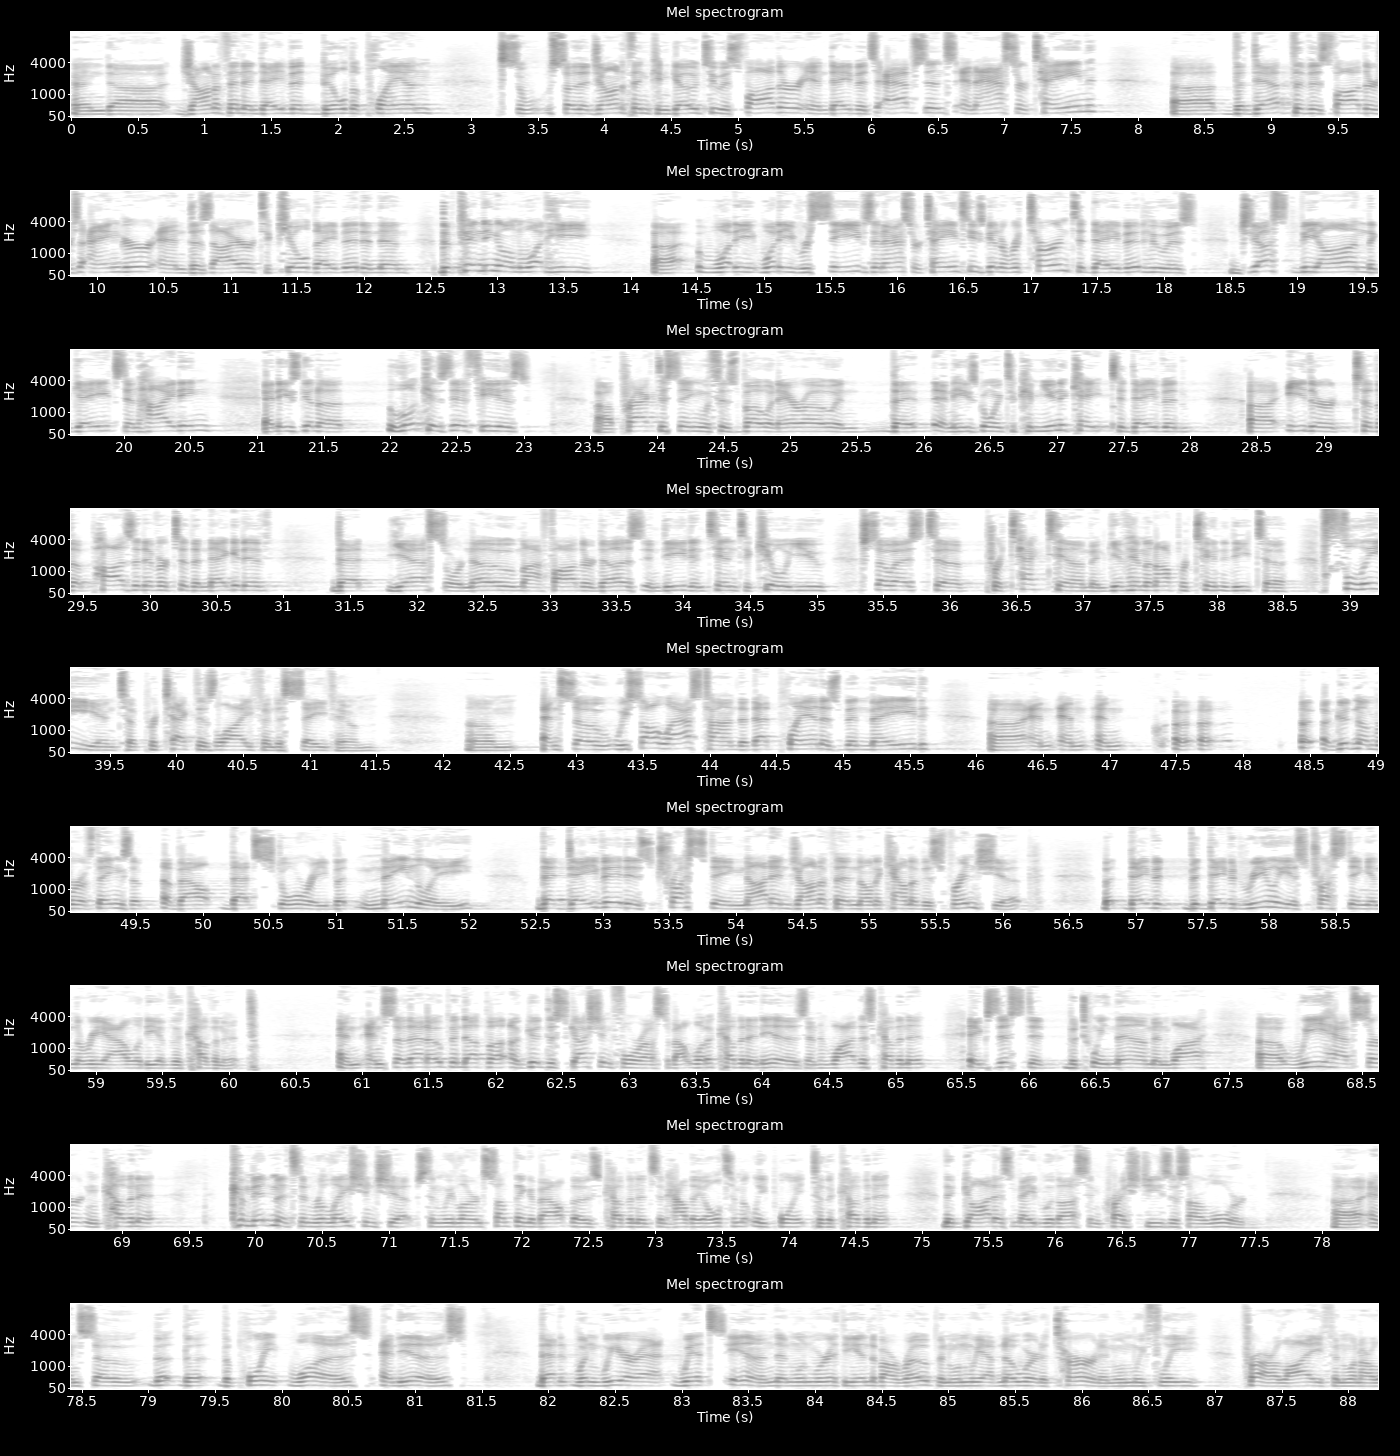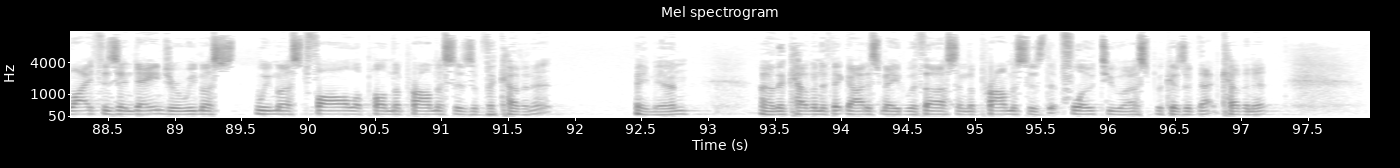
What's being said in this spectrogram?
And uh, Jonathan and David build a plan so, so that Jonathan can go to his father in David's absence and ascertain uh, the depth of his father's anger and desire to kill David. And then, depending on what he uh, what he what he receives and ascertains, he's going to return to David, who is just beyond the gates and hiding, and he's going to look as if he is uh, practicing with his bow and arrow, and they, and he's going to communicate to David uh, either to the positive or to the negative that yes or no, my father does indeed intend to kill you, so as to protect him and give him an opportunity to flee and to protect his life and to save him. Um, and so we saw last time that that plan has been made, uh, and and and a, a, a, good number of things about that story, but mainly that David is trusting not in Jonathan on account of his friendship, but David but David really is trusting in the reality of the covenant. And, and so that opened up a, a, good discussion for us about what a covenant is and why this covenant existed between them and why uh, we have certain covenant commitments and relationships, and we learned something about those covenants and how they ultimately point to the covenant that God has made with us in Christ Jesus our Lord. Uh, and so the, the, the point was and is that when we are at wits' end and when we're at the end of our rope and when we have nowhere to turn and when we flee for our life and when our life is in danger, we must, we must fall upon the promises of the covenant. Amen. Uh, the covenant that God has made with us and the promises that flow to us because of that covenant.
